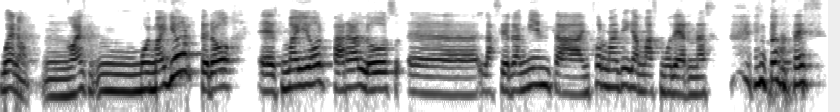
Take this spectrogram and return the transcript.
bueno, no es muy mayor, pero es mayor para los, las herramientas informáticas más modernas. Entonces,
